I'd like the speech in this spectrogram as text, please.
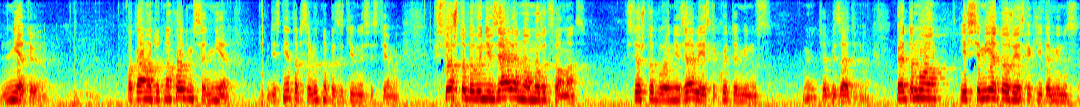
Нет её. Пока мы тут находимся, нет. Здесь нет абсолютно позитивной системы. Всё, что бы вы ни взяли, оно может сломаться. Всё, что бы вы ни взяли, есть какой-то минус. Понимаете, обязательно. Поэтому и в семье тоже есть какие-то минусы.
